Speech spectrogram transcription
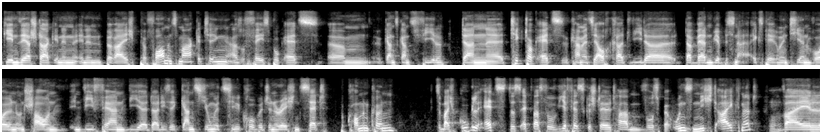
gehen sehr stark in den, in den Bereich Performance Marketing, also Facebook Ads, ähm, ganz, ganz viel. Dann äh, TikTok Ads kam jetzt ja auch gerade wieder. Da werden wir ein bisschen experimentieren wollen und schauen, inwiefern wir da diese ganz junge Zielgruppe Generation Z bekommen können. Zum Beispiel Google Ads, das ist etwas, wo wir festgestellt haben, wo es bei uns nicht eignet, mhm. weil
